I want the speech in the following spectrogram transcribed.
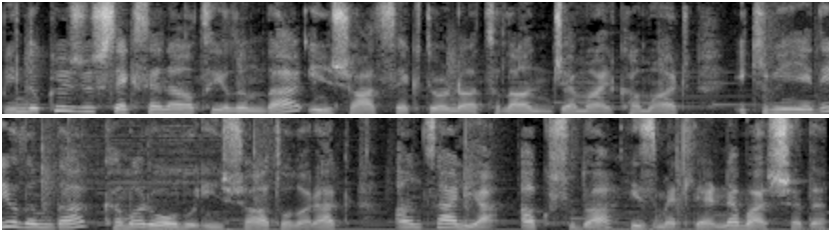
1986 yılında inşaat sektörüne atılan Cemal Kamar, 2007 yılında Kamaroğlu İnşaat olarak Antalya Aksu'da hizmetlerine başladı.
